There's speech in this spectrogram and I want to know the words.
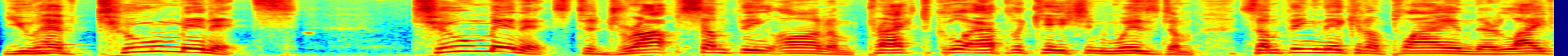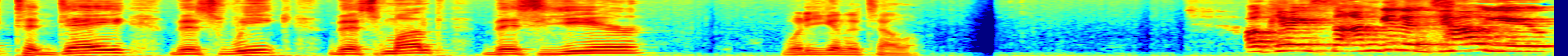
you have two minutes. Two minutes to drop something on them, practical application wisdom, something they can apply in their life today, this week, this month, this year. What are you going to tell them? Okay, so I'm gonna tell you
